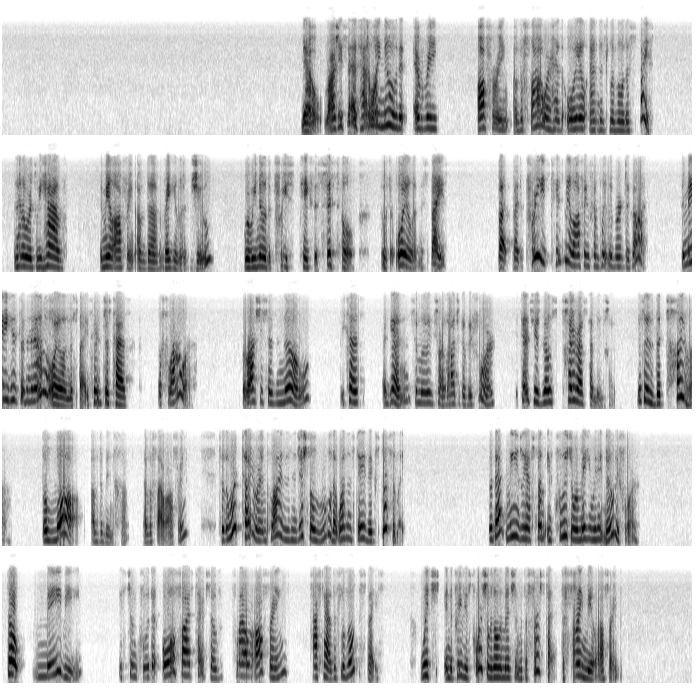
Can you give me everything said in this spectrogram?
Now, Rashi says, how do I know that every offering of the flour has oil and this levona spice? In other words, we have the meal offering of the regular Jew, where we know the priest takes this fistful with the oil and the spice, but by the priest, his meal offering is completely burnt to God. So maybe his doesn't have the oil and the spice. His just has the flour. But Rashi says no, because again, similarly to our logic of before, it says here those Torahs HaMincha. This is the Torah, the law of the mincha, of the flour offering. So the word Torah implies an additional rule that wasn't stated explicitly. So that means we have some inclusion we're making we didn't know before. So maybe it's to include that all five types of flour offerings have to have this Levona spice which in the previous portion was only mentioned with the first type, the fine meal offering.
